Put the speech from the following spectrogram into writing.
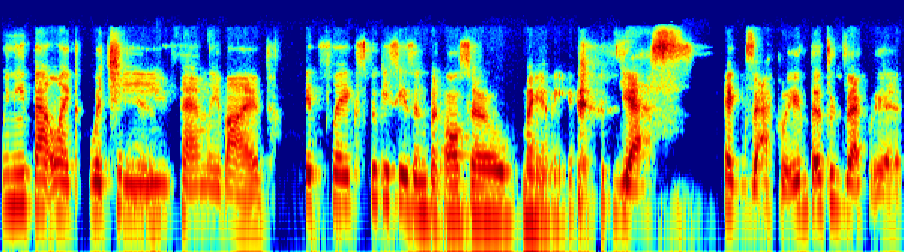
We need that like witchy family vibe. it's like spooky season, but also Miami. yes, exactly. That's exactly it.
